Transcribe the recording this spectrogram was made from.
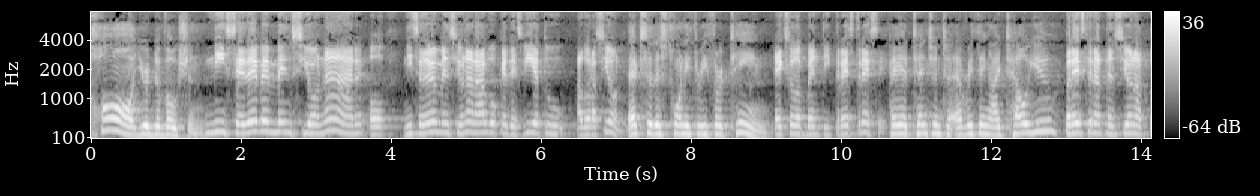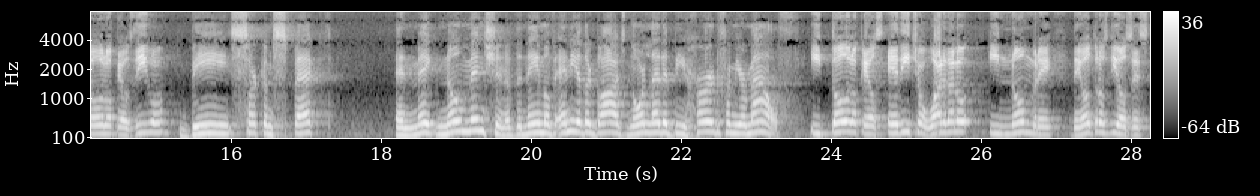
call your devotion. Ni se debe mencionar o ni se debe mencionar algo que desvíe tu adoración. Exodus 23:13. Éxodo 23, 13. Pay attention to everything I tell you. Presten atención a todo lo que os digo. Be circumspect and make no mention of the name of any other gods, nor let it be heard from your mouth. Y todo lo que os he dicho, guárdalo y nombre de otros dioses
